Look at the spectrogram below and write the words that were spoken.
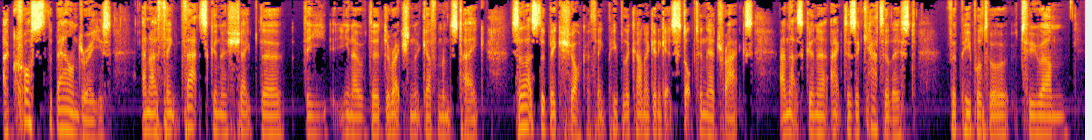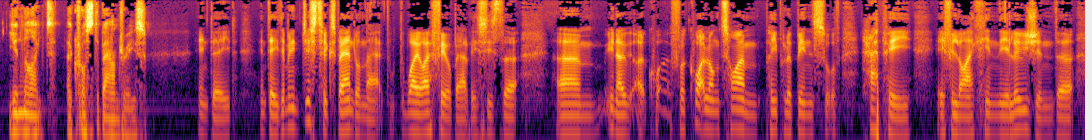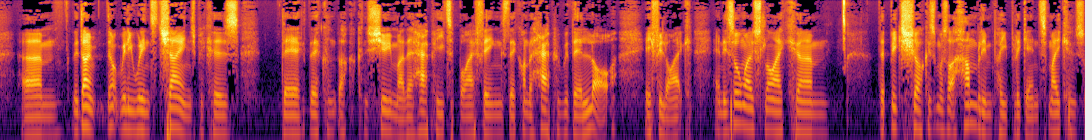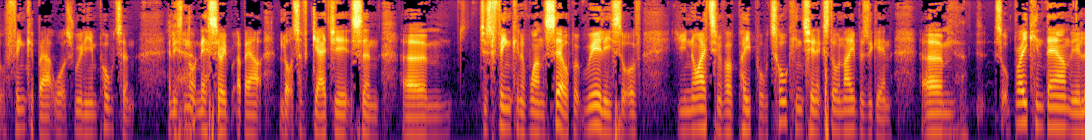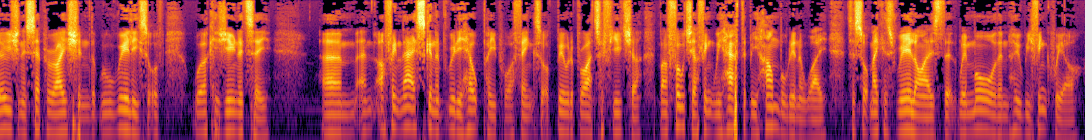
across the boundaries. And I think that's going to shape the the you know the direction that governments take. So that's the big shock. I think people are kind of going to get stopped in their tracks, and that's going to act as a catalyst for people to to um, unite across the boundaries. Indeed, indeed. I mean, just to expand on that, the way I feel about this is that um, you know, uh, for quite a long time, people have been sort of happy, if you like, in the illusion that um, they don't they're not really willing to change because they're they're con- like a consumer. They're happy to buy things. They're kind of happy with their lot, if you like. And it's almost like um, the big shock is almost like humbling people again to make them sort of think about what's really important. And yeah. it's not necessarily about lots of gadgets and um, just thinking of oneself, but really sort of uniting with other people, talking to your next door neighbours again, um, yeah. sort of breaking down the illusion of separation that will really sort of work as unity. Um, and I think that's going to really help people, I think, sort of build a brighter future. But unfortunately, I think we have to be humbled in a way to sort of make us realise that we're more than who we think we are.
